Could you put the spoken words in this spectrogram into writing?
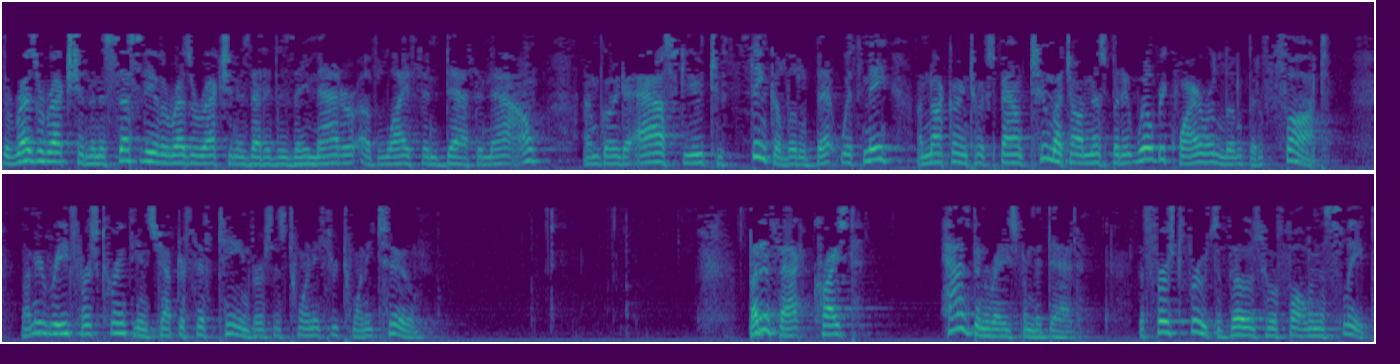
the resurrection, the necessity of the resurrection is that it is a matter of life and death. And now I'm going to ask you to think a little bit with me. I'm not going to expound too much on this, but it will require a little bit of thought. Let me read 1 Corinthians chapter 15 verses 20 through 22. But in fact, Christ has been raised from the dead, the first fruits of those who have fallen asleep.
